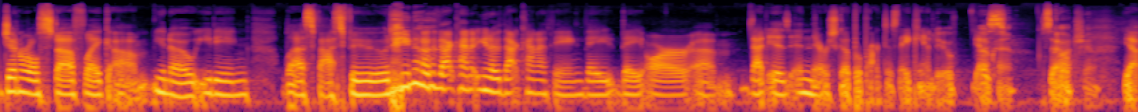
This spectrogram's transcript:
general stuff like um, you know eating less fast food you know that kind of you know that kind of thing. They they are um, that is in their scope of practice. They can do. Yes. Okay. So gotcha. yeah.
